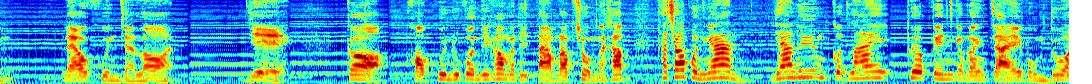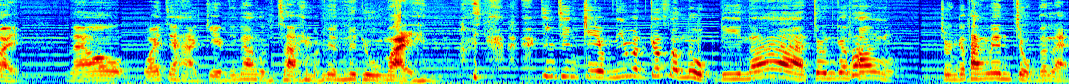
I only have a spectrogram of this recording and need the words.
น แล้วคุณจะรอด เย่ ก็ขอบคุณทุกคนที่เข้ามาติดตามรับชมนะครับ ถ้าชอบผลงานอย่าลืมกดไลค์เพื่อเป็นกำลังใจให้ผมด้วย แล้วไว้จะหาเกมที่น่าสนใจมาเล่นให้ดูใหม่ จริงๆ เกมนี้มันก็สนุกดีนะ จนกระทั่งจนกระทั่งเล่นจบนั่นแหละ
